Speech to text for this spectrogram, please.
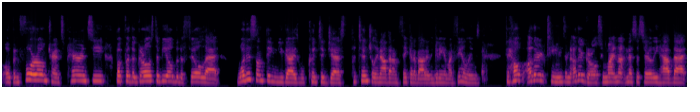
open forum transparency but for the girls to be able to feel that what is something you guys could suggest potentially now that i'm thinking about it and getting in my feelings to help other teams and other girls who might not necessarily have that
